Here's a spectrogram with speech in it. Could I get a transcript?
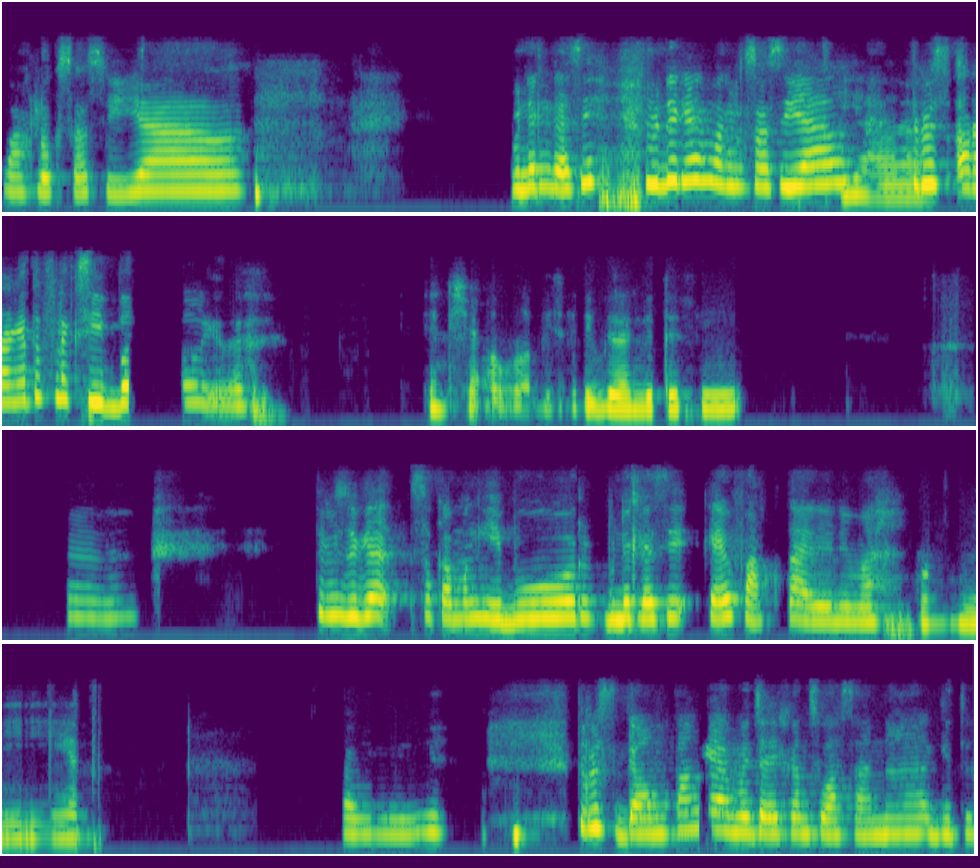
makhluk sosial. Bener gak sih? Bener ya, makhluk sosial. Iyalah, Terus orangnya tuh fleksibel gitu. insya Allah bisa dibilang gitu sih. Hmm. Terus juga suka menghibur. Bener gak sih? Kayak fakta deh ini mah. Amin. Amin. Terus gampang ya mencairkan suasana gitu.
